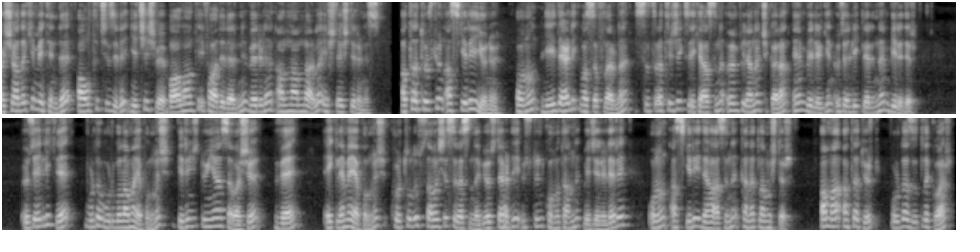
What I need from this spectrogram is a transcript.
Aşağıdaki metinde altı çizili geçiş ve bağlantı ifadelerini verilen anlamlarla eşleştiriniz. Atatürk'ün askeri yönü, onun liderlik vasıflarını, stratejik zekasını ön plana çıkaran en belirgin özelliklerinden biridir. Özellikle burada vurgulama yapılmış. Birinci Dünya Savaşı ve ekleme yapılmış. Kurtuluş Savaşı sırasında gösterdiği üstün komutanlık becerileri onun askeri dehasını kanıtlamıştır. Ama Atatürk burada zıtlık var.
